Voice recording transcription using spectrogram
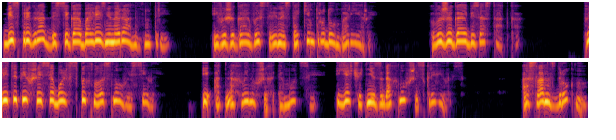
без преград достигая болезненной раны внутри и выжигая выстроенные с таким трудом барьеры, выжигая без остатка. Притупившаяся боль вспыхнула с новой силой, и от нахлынувших эмоций я, чуть не задохнувшись, скривилась. Аслан вздрогнул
